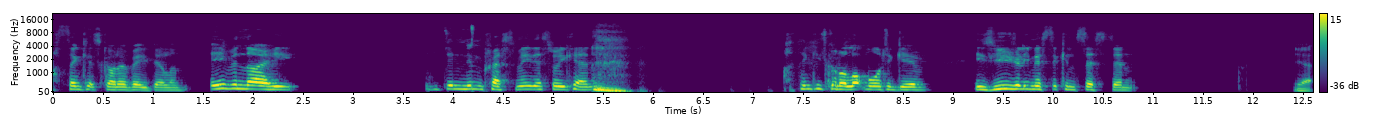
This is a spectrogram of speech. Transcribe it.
I think it's got to be Dylan, even though he he didn't impress me this weekend. I think he's got a lot more to give. He's usually Mr. Consistent. Yeah,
